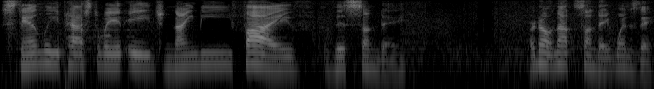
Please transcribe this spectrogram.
Stan Lee passed away at age 95 this Sunday. Or no, not Sunday, Wednesday.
